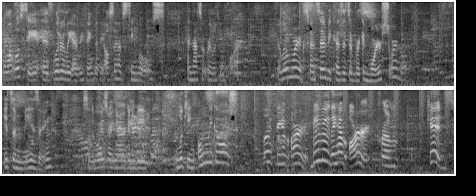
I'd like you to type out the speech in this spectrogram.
And what we'll see is literally everything, but they also have singles. And that's what we're looking for. They're a little more expensive because it's a brick and mortar store, but it's amazing. So the boys right now are gonna be looking, oh my gosh, look, they have art. Boo boo, they have art from kids.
